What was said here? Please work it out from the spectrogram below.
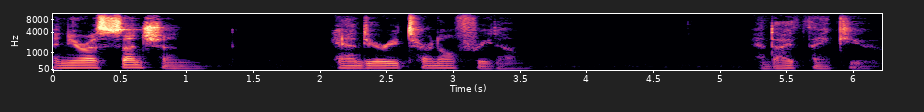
in your ascension and your eternal freedom. And I thank you.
